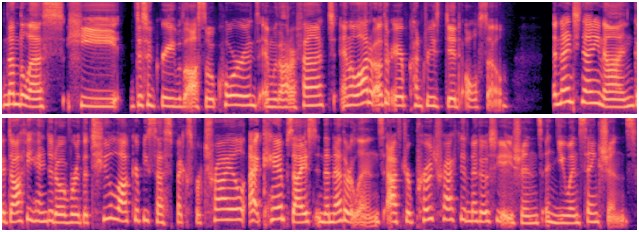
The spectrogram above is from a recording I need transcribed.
Nonetheless, he disagreed with the Oslo Accords and with Arafat, and a lot of other Arab countries did also. In 1999, Gaddafi handed over the two Lockerbie suspects for trial at Camp Zeist in the Netherlands after protracted negotiations and UN sanctions.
